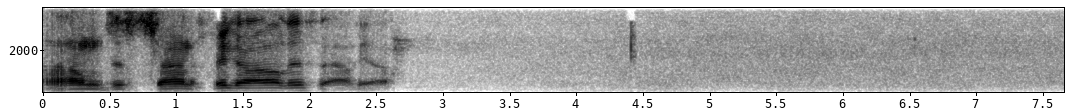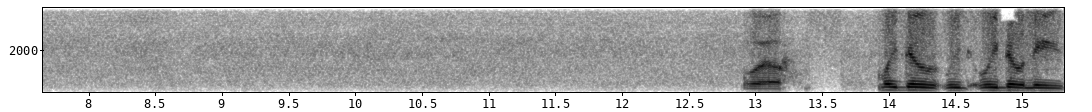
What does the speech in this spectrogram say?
I'm just trying to figure all this out here. Well, we do we we do need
